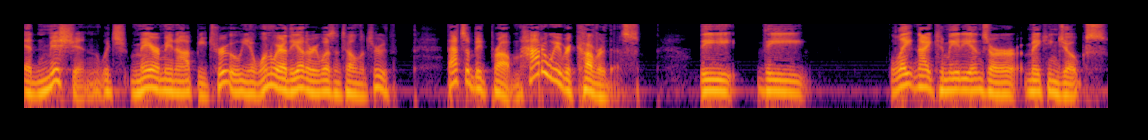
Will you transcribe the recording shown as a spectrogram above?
admission, which may or may not be true, you know, one way or the other, he wasn't telling the truth. That's a big problem. How do we recover this? The the late night comedians are making jokes,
